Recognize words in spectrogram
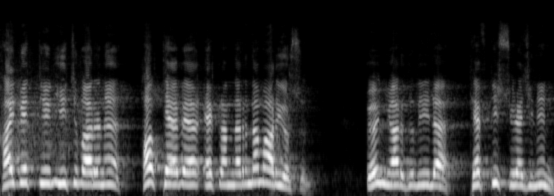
Kaybettiğin itibarını Halk TV ekranlarında mı arıyorsun? Ön yargılıyla teftiş sürecinin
